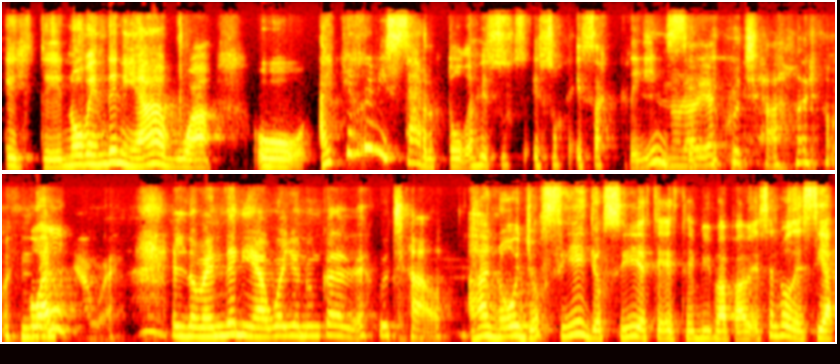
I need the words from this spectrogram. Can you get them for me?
este, no vende ni agua, o hay que revisar todas esos, esos, esas creencias. No lo había escuchado, no vende ¿Cuál? Ni agua. El no vende ni agua yo nunca lo había escuchado. Ah, no, yo sí, yo sí, este, este, mi papá a veces lo decía,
